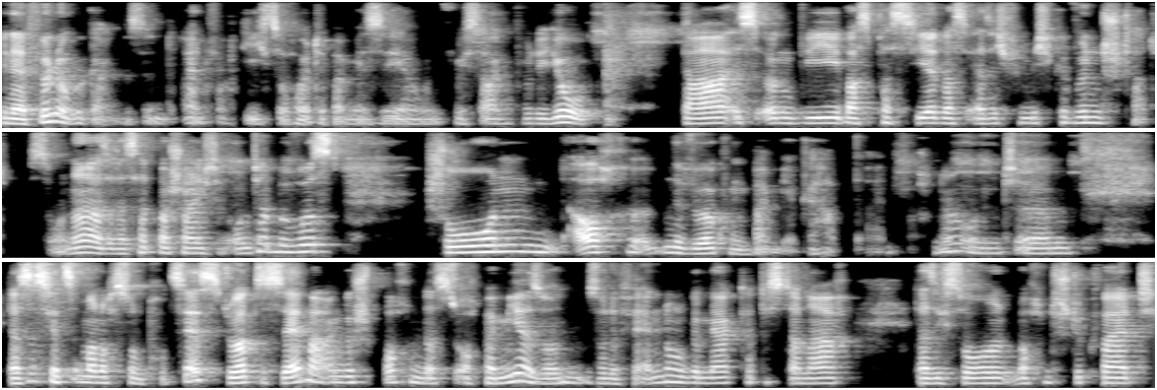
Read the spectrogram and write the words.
in Erfüllung gegangen sind, einfach, die ich so heute bei mir sehe und wo ich sagen würde, jo, da ist irgendwie was passiert, was er sich für mich gewünscht hat. So, ne? Also das hat wahrscheinlich dann unterbewusst schon auch eine Wirkung bei mir gehabt einfach. Ne? Und ähm, das ist jetzt immer noch so ein Prozess. Du hattest selber angesprochen, dass du auch bei mir so, so eine Veränderung gemerkt hattest danach, dass ich so noch ein Stück weit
